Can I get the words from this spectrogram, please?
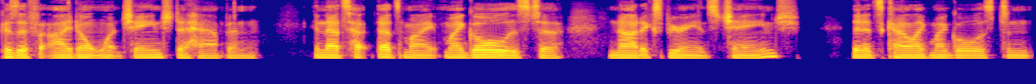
Because if I don't want change to happen, and that's how, that's my my goal is to not experience change, then it's kind of like my goal is to I'm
